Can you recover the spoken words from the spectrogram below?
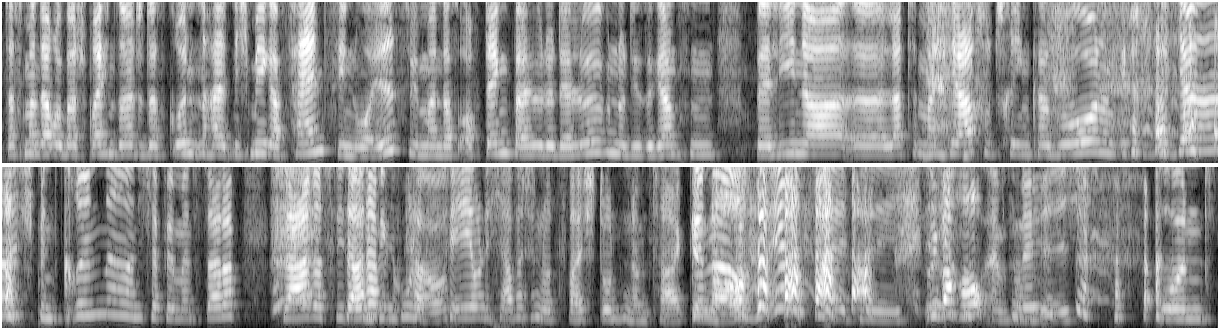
dass man darüber sprechen sollte, dass Gründen halt nicht mega fancy nur ist, wie man das oft denkt bei Höhle der Löwen und diese ganzen Berliner äh, Latte Macchiato-Trinker so. Und dann gehst du so, ja, ich bin Gründer und ich habe hier mein Startup. Klar, das sieht Startup irgendwie cool Café aus. und ich arbeite nur zwei Stunden am Tag. Genau, genau so ist es halt nicht. So Überhaupt nicht. nicht. Und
